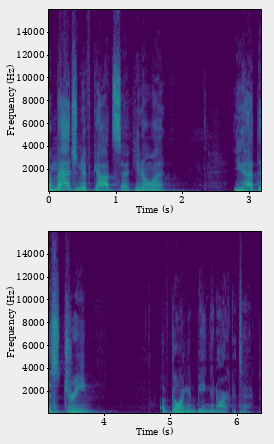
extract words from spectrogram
Imagine if God said, you know what? You had this dream of going and being an architect.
